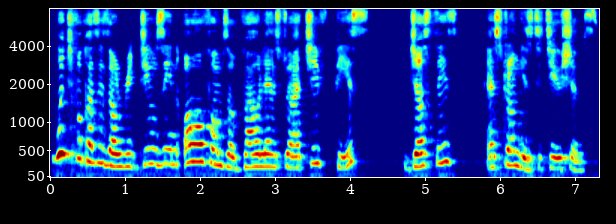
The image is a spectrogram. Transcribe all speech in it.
which focuses on reducing all forms of violence to achieve peace, justice, and strong institutions.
